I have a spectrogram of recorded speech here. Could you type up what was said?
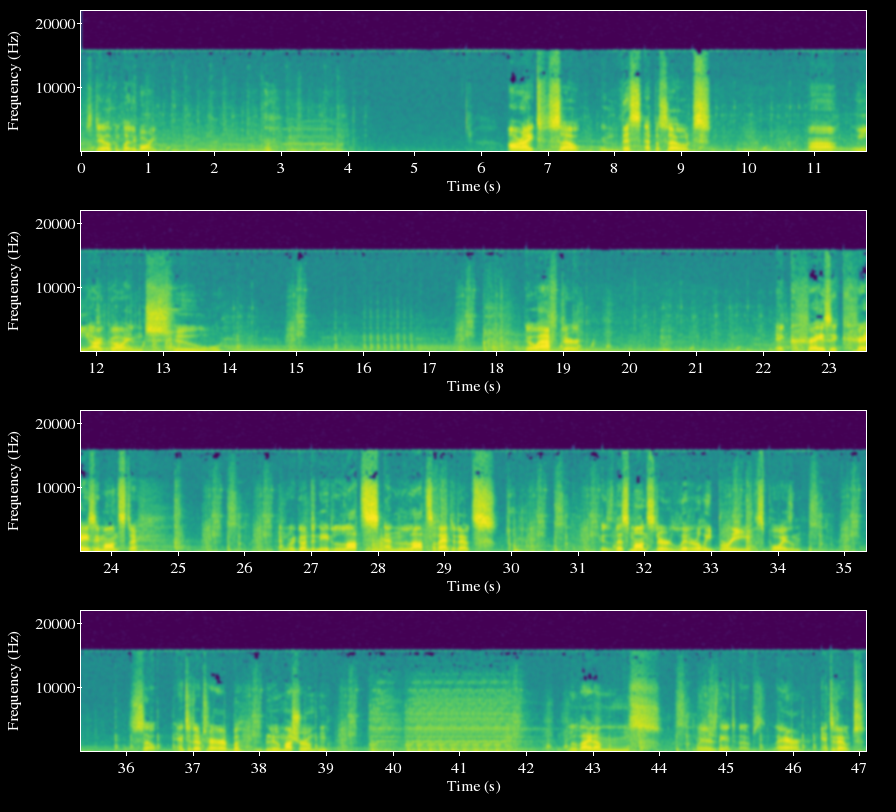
Still completely boring. Alright, so, in this episode, uh, we are going to go after a crazy, crazy monster. And we're going to need lots and lots of antidotes. Because this monster literally breathes poison. So, antidote herb, blue mushroom. Move items. Where's the antidote? There. Antidote.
